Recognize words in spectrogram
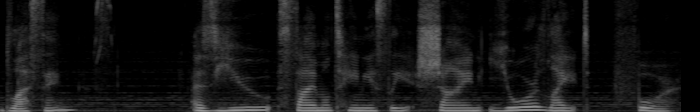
blessings as you simultaneously shine your light forth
